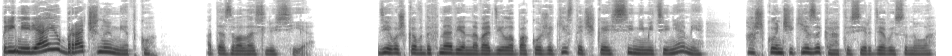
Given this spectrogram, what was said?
«Примеряю брачную метку», — отозвалась Люсия. Девушка вдохновенно водила по коже кисточкой с синими тенями, аж кончик языка от усердия высунула.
